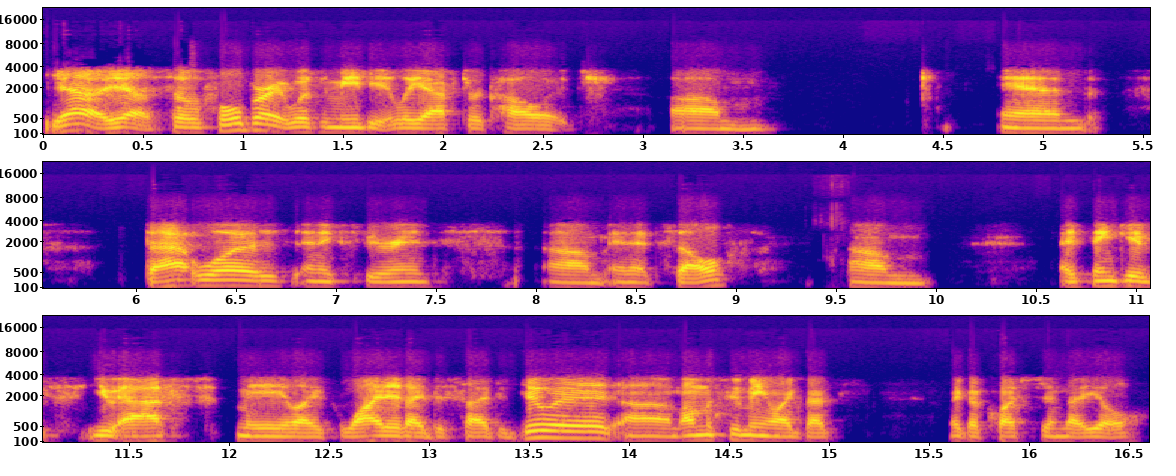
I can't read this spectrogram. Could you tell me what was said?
Yeah, yeah. So Fulbright was immediately after college. Um, and that was an experience um, in itself. Um, I think if you asked me, like, why did I decide to do it? Um, I'm assuming like that's like a question that you'll.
